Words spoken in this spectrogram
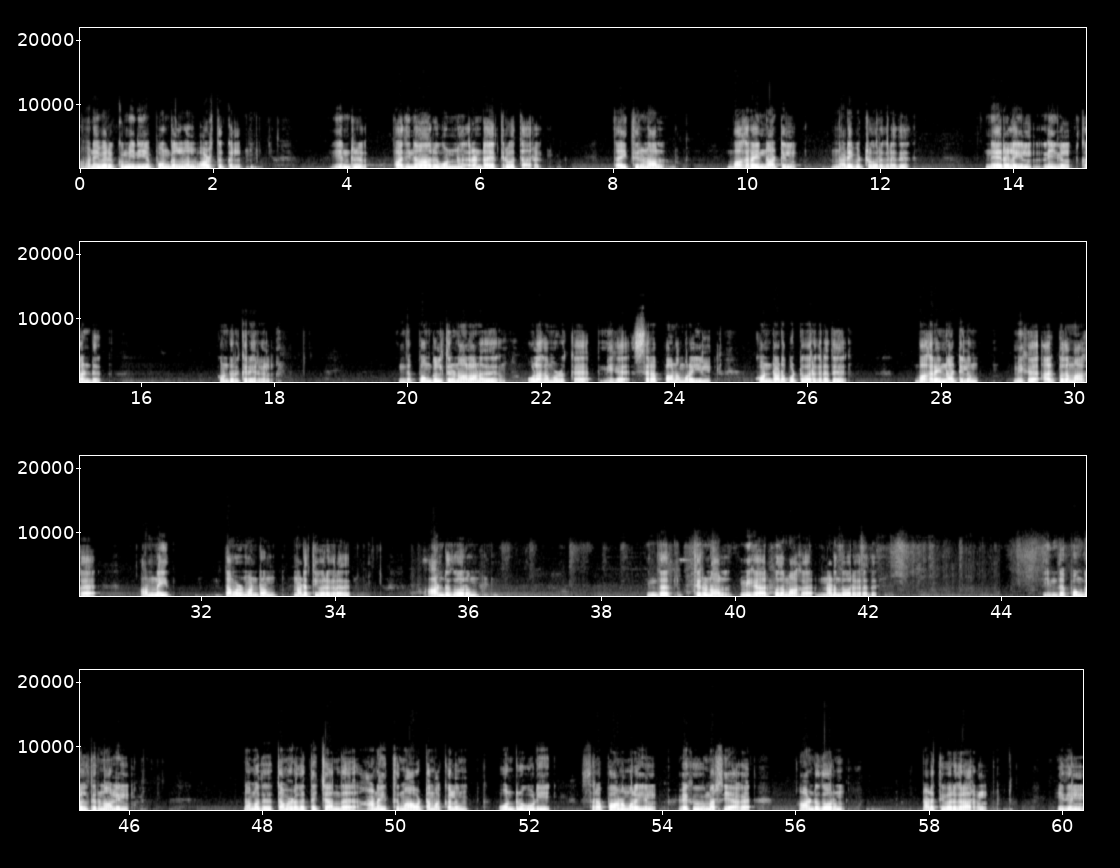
அனைவருக்கும் இனிய பொங்கல் நல்வாழ்த்துக்கள். இன்று பதினாறு ஒன்று ரெண்டாயிரத்தி இருபத்தாறு தைத்திருநாள் பஹ்ரைன் நாட்டில் நடைபெற்று வருகிறது. நேரலையில் நீங்கள் கண்டு கொண்டிருக்கிறீர்கள். இந்த பொங்கல் திருநாளானது உலகம் முழுக்க மிக சிறப்பான முறையில் கொண்டாடப்பட்டு வருகிறது. பஹ்ரைன் நாட்டிலும் மிக அற்புதமாக அன்னை தமிழ் மன்றம் நடத்தி வருகிறது. ஆண்டுதோறும் இந்த திருநாள் மிக அற்புதமாக நடந்து வருகிறது. இந்த பொங்கல் திருநாளில் நமது தமிழகத்தைச் சார்ந்த அனைத்து மாவட்ட மக்களும் ஒன்று கூடி சிறப்பான முறையில் வெகு விமர்சையாக ஆண்டுதோறும் நடத்தி வருகிறார்கள். இதில்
